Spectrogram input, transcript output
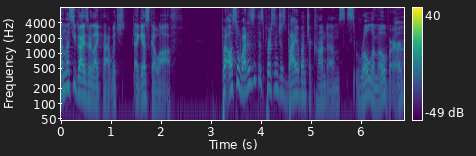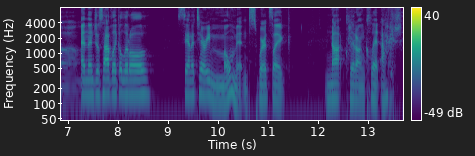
Unless you guys are like that, which I guess go off. But also, why doesn't this person just buy a bunch of condoms, roll them over, oh. and then just have like a little sanitary moment where it's like not clit on clit action?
